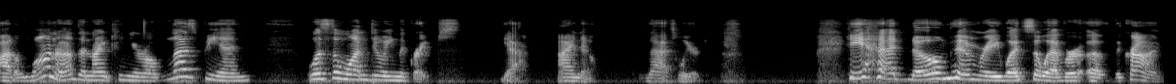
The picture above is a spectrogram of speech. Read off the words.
Adalana, the 19 year old lesbian, was the one doing the grapes. Yeah, I know. That's weird. he had no memory whatsoever of the crimes.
